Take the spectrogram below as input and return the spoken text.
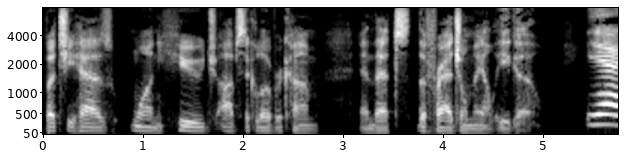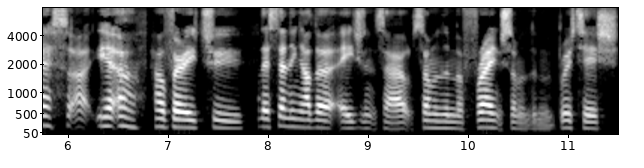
But she has one huge obstacle overcome, and that's the fragile male ego. Yes, uh, yeah, how very true. They're sending other agents out. Some of them are French, some of them are British.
